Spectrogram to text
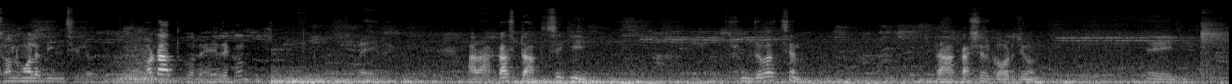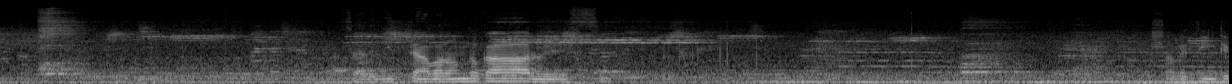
ঝলমলে দিন ছিল। হঠাৎ করে, এই দেখুন। আর আকাশ ডাকছে কি? শুনতে পাচ্ছেন? এটা আকাশের গর্জন। এই চারিদিকটা আবার অন্ধকার হয়ে এসছে। তিনটে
